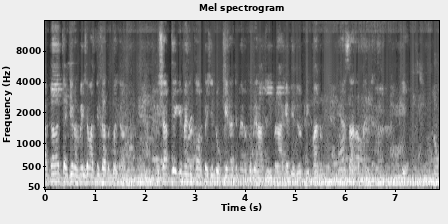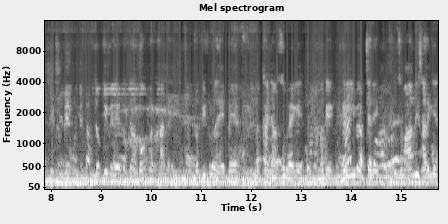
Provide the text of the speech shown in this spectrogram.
ਅੱਗ ਵਾਲਾ ਚੱਜਰ ਹਮੇਸ਼ਾ ਵਾਸਤੇ ਖਤਮ ਹੋ ਜਾਵੇ। ਬਸ਼ਰਤੇ ਕਿ ਮੈਨੂੰ ਕਾਰਪੋਰੇਸ਼ਨ ਰੋਕੇ ਨਾ ਤੇ ਮੈਨੂੰ ਕਹੇ ਹਾਂ ਤੁਸੀਂ ਬਣਾ ਕੇ ਦੇ ਦਿਓ ਗਰੀਬਾਂ ਨੂੰ। ਇਹ ਸਾਰਾ ਬਣ ਜਾਵੇ ਲੋਕੀ ਮਿਲੇ ਹੋਣਗੇ ਤਾਂ। ਲੋਕੀ ਮਿਲੇ ਲੋਕਾਂ ਬਹੁਤ ਮਾੜਾ ਹਾਲ ਹੈ ਲੋਕੀ ਘਬਰਾਏ ਪਏ ਆ ਅੱਖਾਂ ਜਾਸੂ ਹੈਗੇ ਕਿਉਂਕਿ ਗਰੀਬ ਹੈ ਵਿਚਾਰੇ ਸਮਾਨ ਵੀ ਸੜ ਗਿਆ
